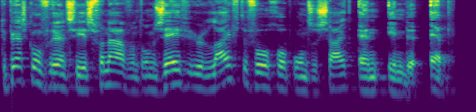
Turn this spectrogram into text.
De persconferentie is vanavond om 7 uur live te volgen op onze site en in de app.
